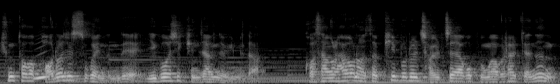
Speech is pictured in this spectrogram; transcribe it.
흉터가 벌어질 수가 있는데 이것이 긴장력입니다. 거상을 하고 나서 피부를 절제하고 봉합을 할 때는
